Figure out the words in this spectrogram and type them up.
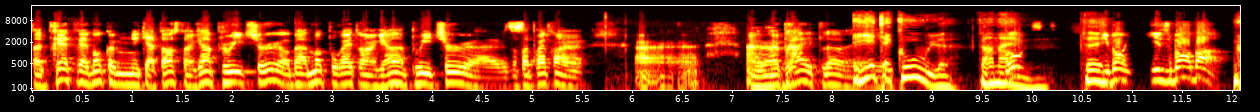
un, très, très bon communicateur. C'est un grand preacher. Obama pourrait être un grand preacher. Euh, ça pourrait être un, un, prêtre. Là. il était cool, quand même. Puis bon, il est du bon bord.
